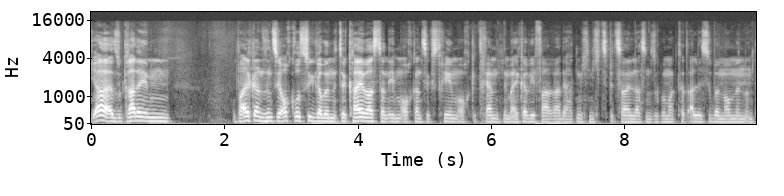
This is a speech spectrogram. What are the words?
ja, also gerade im Balkan sind sie auch großzügig, aber in der Türkei war es dann eben auch ganz extrem, auch getrennt, einem LKW-Fahrer, der hat mich nichts bezahlen lassen, Supermarkt hat alles übernommen und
